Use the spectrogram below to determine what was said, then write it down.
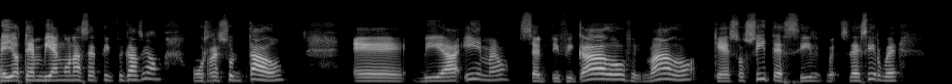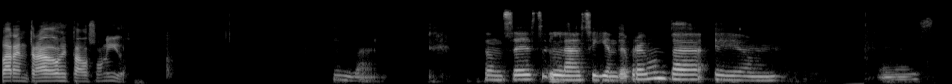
Ellos te envían una certificación, un resultado eh, vía email, certificado, firmado, que eso sí te sirve, te sirve para entrar a los Estados Unidos. Vale. Entonces, la siguiente pregunta eh, es,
